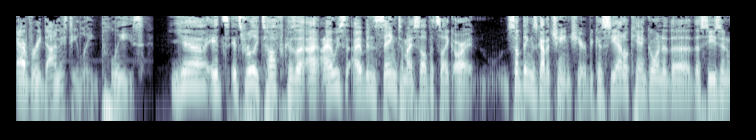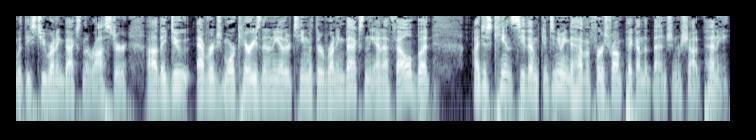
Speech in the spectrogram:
every dynasty league, please. Yeah, it's it's really tough because I, I always I've been saying to myself, it's like, all right, something's got to change here because Seattle can't go into the, the season with these two running backs in the roster. Uh, they do average more carries than any other team with their running backs in the NFL, but I just can't see them continuing to have a first round pick on the bench in Rashad Penny.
